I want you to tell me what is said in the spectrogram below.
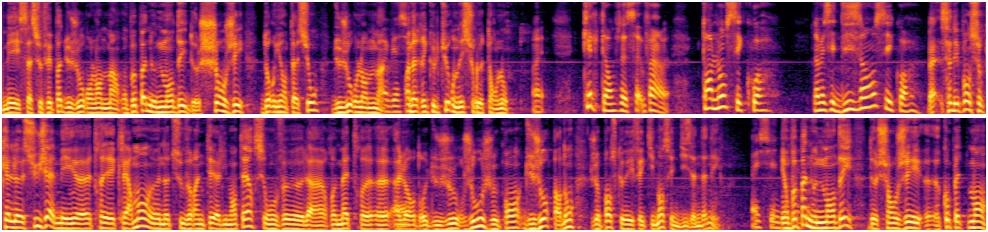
mais ça se fait pas du jour au lendemain. On peut pas nous demander de changer d'orientation du jour au lendemain. Ouais, en agriculture, on est sur le temps long. Ouais. Quel temps ça serait- Enfin, temps long, c'est quoi? Non, mais c'est 10 ans, c'est quoi? Bah, ça dépend sur quel sujet, mais euh, très clairement, euh, notre souveraineté alimentaire, si on veut la remettre euh, à Ouais. l'ordre du jour, jour, je pense, du jour, pardon, je pense qu'effectivement, c'est une dizaine d'années. Une- Et on peut pas nous demander de changer euh, complètement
